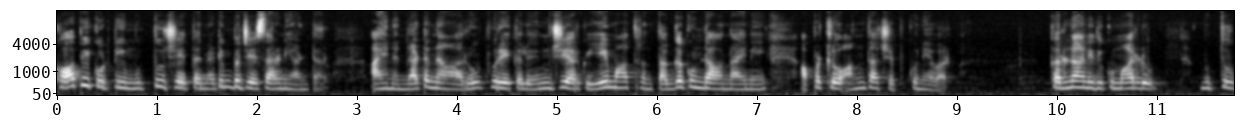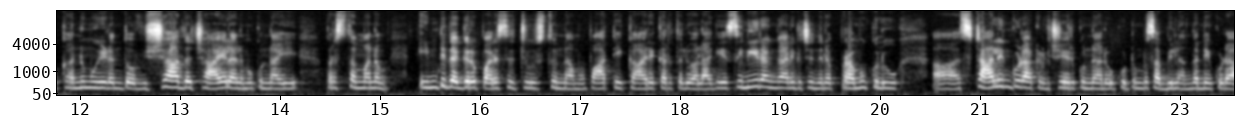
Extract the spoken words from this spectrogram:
కాపీ కొట్టి ముత్తు చేత నటింపజేశారని అంటారు. ఆయన నటన రూపురేఖలు ఎంజీఆర్కు ఏమాత్రం తగ్గకుండా ఉన్నాయని అప్పట్లో అంతా చెప్పుకునేవారు. కరుణానిధి కుమారుడు ముత్తు కన్ను మూయడంతో విషాద ఛాయలు అలుముకున్నాయి. ప్రస్తుతం మనం ఇంటి దగ్గర పరిస్థితి చూస్తున్నాము. పార్టీ కార్యకర్తలు అలాగే సినీ రంగానికి చెందిన ప్రముఖులు స్టాలిన్ కూడా అక్కడికి చేరుకున్నారు. కుటుంబ సభ్యులందరినీ కూడా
